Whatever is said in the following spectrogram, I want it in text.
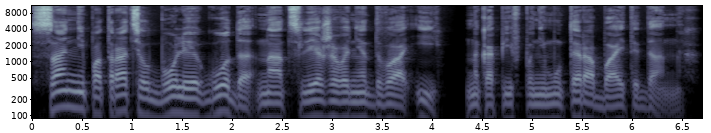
Санни потратил более года на отслеживание 2И, накопив по нему терабайты данных.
